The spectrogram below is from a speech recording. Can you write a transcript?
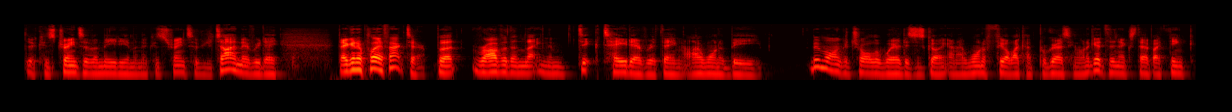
the constraints of a medium and the constraints of your time every day, they're going to play a factor. But rather than letting them dictate everything, I want to be a bit more in control of where this is going, and I want to feel like I'm progressing. I want to get to the next step. I think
